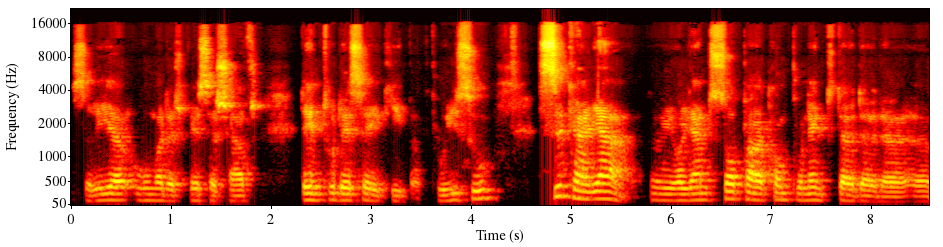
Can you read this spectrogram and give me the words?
seria uma das peças-chave dentro dessa equipa. Por isso, se calhar, olhando só para a componente da, da, da,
